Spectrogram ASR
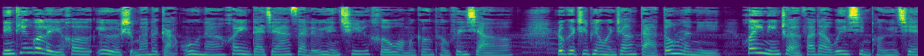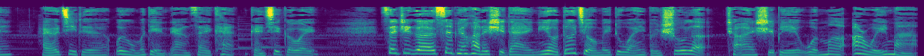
您听过了以后，又有什么样的感悟呢？欢迎大家在留言区和我们共同分享哦。如果这篇文章打动了你，欢迎您转发到微信朋友圈，还要记得为我们点亮再看，感谢各位。在这个碎片化的时代，你有多久没读完一本书了？长按识别文末二维码，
